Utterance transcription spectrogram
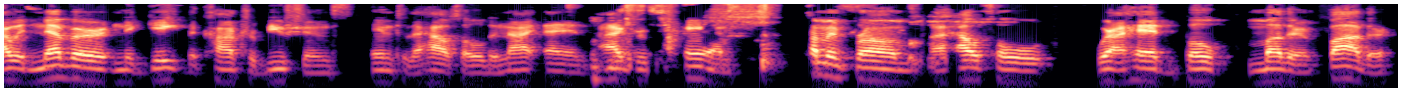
I would never negate the contributions into the household. And I and I mm-hmm. agree with coming from a household where I had both mother and father,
